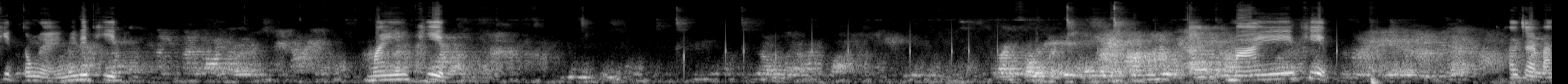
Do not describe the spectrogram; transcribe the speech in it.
ผิดตรงไหนไม่ได้ผิด ไม่ผิดไม่ผิด เข้าใจปะ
